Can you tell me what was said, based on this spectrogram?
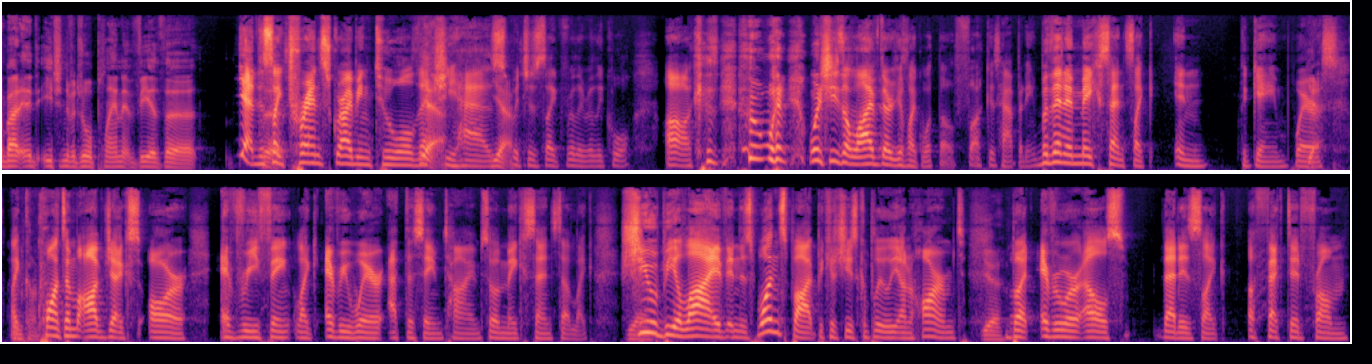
about it, each individual planet via the Yeah, this the- like transcribing tool that Yeah, she has, yeah. which is like really really cool. Uh, cause when when she's alive, there you're like, what the fuck is happening? But then it makes sense like in the game where yes, like quantum objects are everything like everywhere at the same time, so it makes sense that like she Yeah. would be alive in this one spot because she's completely unharmed, yeah, but everywhere else that is like affected from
